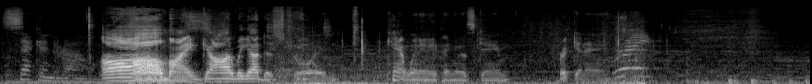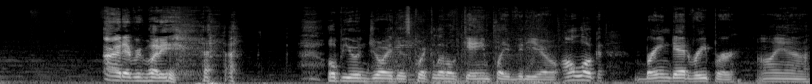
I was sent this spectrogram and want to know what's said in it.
Second round. oh my god, we got destroyed. Can't win anything in this game. Frickin' A. Alright, everybody. Hope you enjoyed this quick little gameplay video. Oh, look. Brain Dead Reaper. Oh, yeah.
